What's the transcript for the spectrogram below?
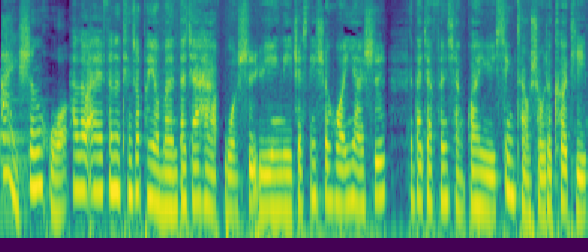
爱生活。Hello，i f 的听众朋友们，大家好，我是余莹妮 Justin 生活营养师，跟大家分享关于性早熟的课题。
